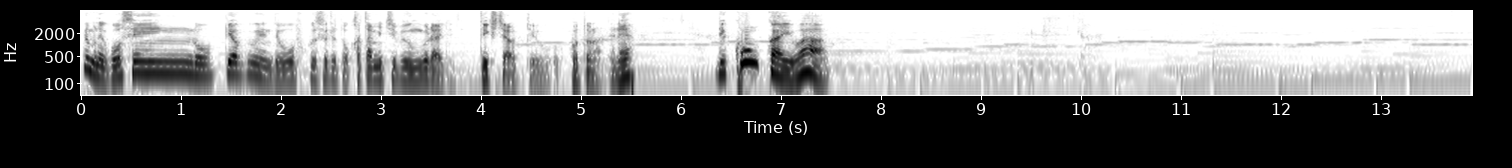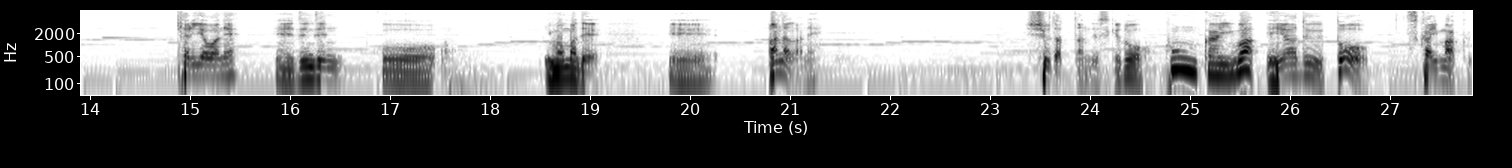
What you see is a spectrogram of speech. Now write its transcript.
でもね、5600円で往復すると片道分ぐらいでできちゃうっていうことなんでね。で、今回は、キャリアはね、えー、全然こう、今まで、えー、アナがね、主だったんですけど、今回はエアドゥとスカイマーク。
